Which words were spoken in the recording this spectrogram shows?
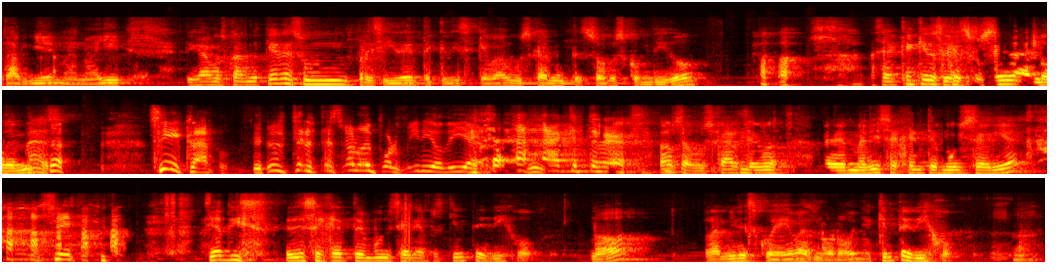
también, mano, ahí, digamos, cuando tienes un presidente que dice que va a buscar un tesoro escondido, o sea, ¿qué quieres que suceda lo demás? Sí, claro, el, tesoro de Porfirio Díaz. Vamos a buscar, eh, me dice gente muy seria. sí. Ya dice, dice gente muy seria, pues ¿quién te dijo? ¿No? Ramírez Cuevas, Noroña, ¿quién te dijo? ¿No?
